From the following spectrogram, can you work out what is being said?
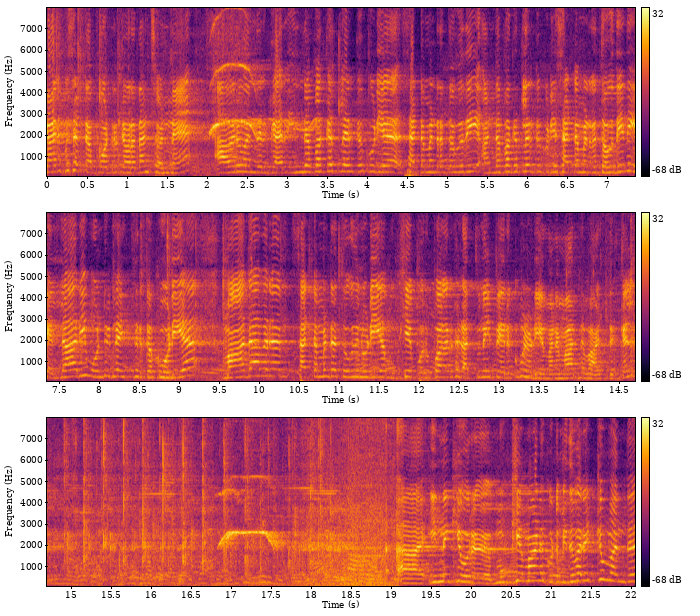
கருப்பு சட்டை போட்டிருக்கவரை தான் சொன்னேன். அவரும் வந்திருக்காரு. இந்த பக்கத்துல இருக்கக்கூடிய சட்டமன்ற தொகுதி அந்த பக்கத்துல இருக்கக்கூடிய சட்டமன்ற தொகுதின்னு எல்லாரையும் ஒன்றிணைத்திருக்கக்கூடிய மாதாவரம் சட்டமன்ற தொகுதியினுடைய முக்கிய பொறுப்பாளர்கள் அத்துணை பேருக்கும் என்னுடைய மனமார்ந்த வாழ்த்துக்கள். இன்னைக்கு ஒரு முக்கியமான கூட்டம். இதுவரைக்கும் வந்து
